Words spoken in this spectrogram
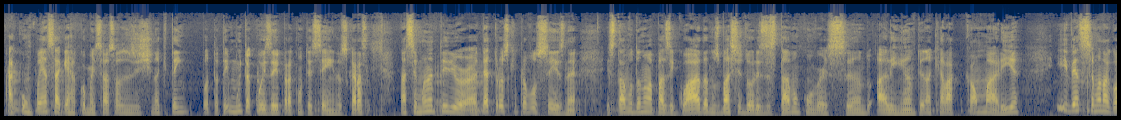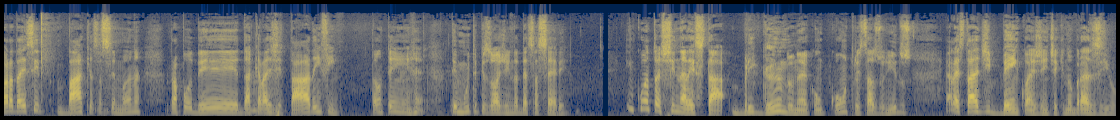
acompanha essa guerra comercial Estados Unidos e China que tem, puta, tem muita coisa aí para acontecer ainda. Os caras na semana anterior, até trouxe aqui para vocês, né? Estavam dando uma apaziguada, nos bastidores estavam conversando, alinhando, tendo aquela calmaria. E vem essa semana agora dar esse baque essa semana para poder dar aquela agitada, enfim. Então tem tem muito episódio ainda dessa série. Enquanto a China está brigando né, com, contra os Estados Unidos, ela está de bem com a gente aqui no Brasil.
